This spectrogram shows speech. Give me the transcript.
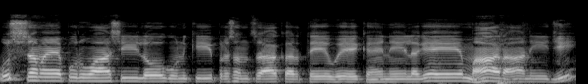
उस समय पूर्वासी लोग उनकी प्रशंसा करते हुए कहने लगे, महारानी जी,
